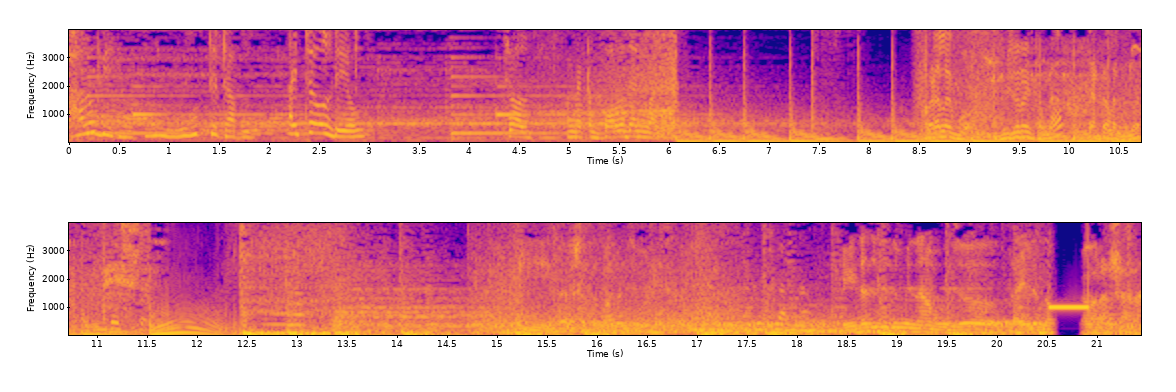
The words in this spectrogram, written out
ভালো বিজনেস মানে মুহূর্তে ডাবল আই টোল্ড ইউ চল আমরা একটা বড় দেন মারি। কয়টা লাগবো? দুজন আইসেন না? চারটা লাগবে না? কি ব্যবসা তো ভালোই জমাইছে। বুঝলাম না। এইটা যদি তুমি না বুঝো তাইলে তো আমার আশা না।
